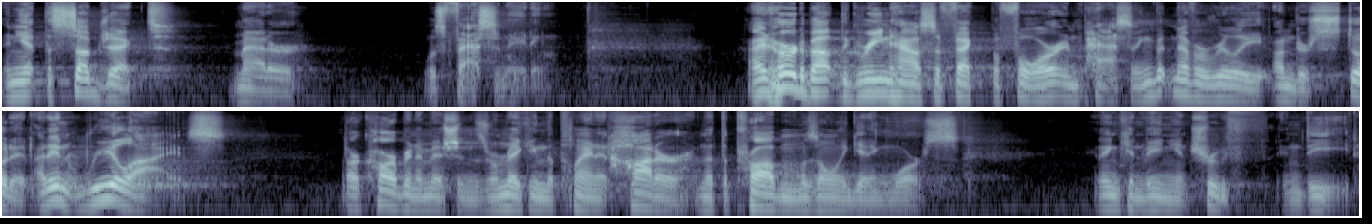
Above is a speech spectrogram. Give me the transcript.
and yet the subject matter was fascinating. I'd heard about the greenhouse effect before in passing, but never really understood it. I didn't realize that our carbon emissions were making the planet hotter and that the problem was only getting worse. An inconvenient truth, indeed.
